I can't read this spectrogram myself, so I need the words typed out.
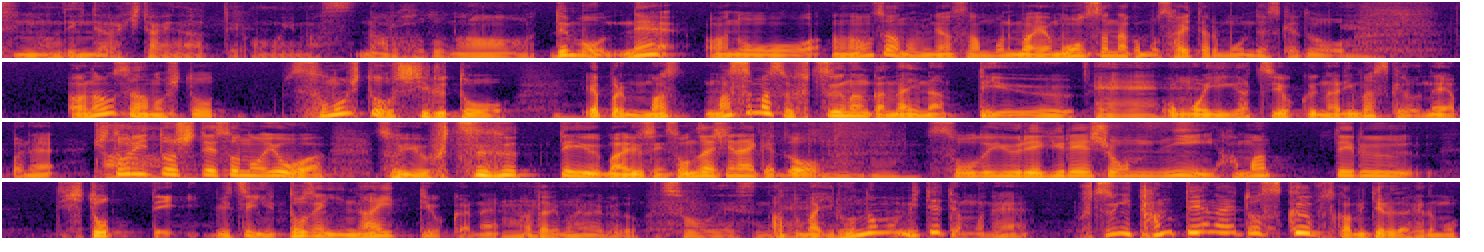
読んでいただきたいなって思います。なるほどな。でもねあのアナウンサーの皆さんも、まあ、山本さんなんかも最たるもんですけど、アナウンサーの人その人を知るとやっぱりますます普通なんかないなっていうええ思いが強くなりますけどね。やっぱね一人としてその要はそういう普通っていう、まあ、要するに存在しないけど、そういうレギュレーションにはまってる人って別に当然いないっていうかね、当たり前だけど。そうですね。あとまあいろんなもん見ててもね普通に「探偵ナイトスクープ」とか見てるだけでも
